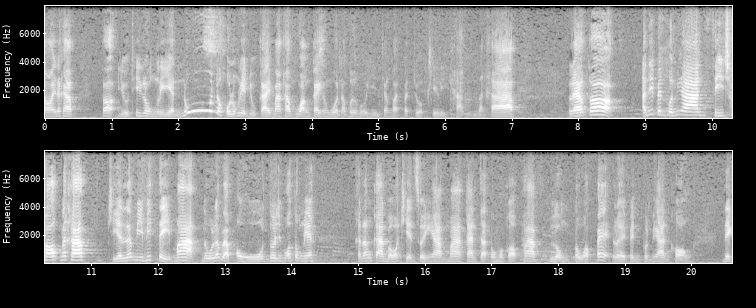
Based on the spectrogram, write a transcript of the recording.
น้อยนะครับ ก็อยู่ที่โรงเรียนนู้นโอ้โหโรงเรียนอยู่ไกลมากครับ วังไกลกังวลอำเภอหัวหินจังหวัดประจวบคีรีขันธ์นะครับ แล้วก็อันนี้เป็นผลงานสีช็อกนะครับ เขียนแล้วมีมิติมากดูแล้วแบบโอ้โหโดยเฉพาะตรงเนี้ย คณะกรรมการบอกว่าเขียนสวยงามมากการจัดองค์ประกอบภาพลงตัวเป๊ะเลยเป็นผลงานของเด็ก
